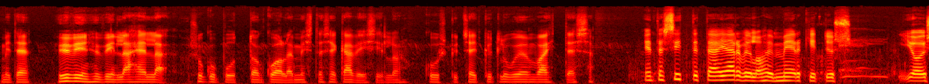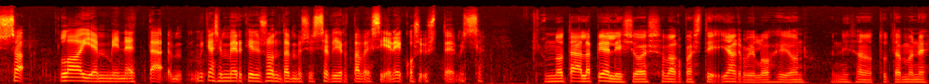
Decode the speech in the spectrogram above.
miten hyvin hyvin lähellä sukupuuttoon kuolemista se kävi silloin 60-70-luvujen vaihteessa. Entä sitten tämä järvilohen merkitys, joissa laajemmin, että mikä se merkitys on tämmöisessä virtavesien ekosysteemissä? No täällä Pielisjoessa varmasti järvilohi on niin sanottu tämmöinen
